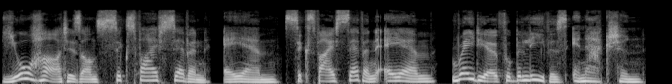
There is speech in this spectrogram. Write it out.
Your heart is on 657 AM. 657 AM. Radio for believers in action.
